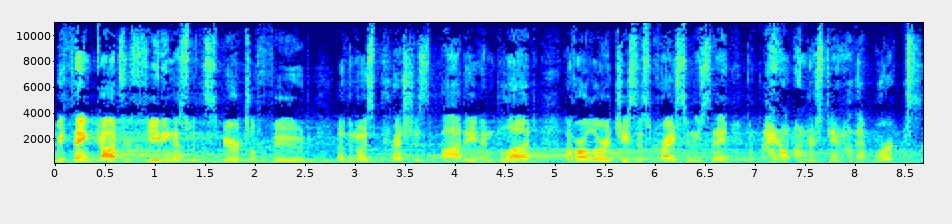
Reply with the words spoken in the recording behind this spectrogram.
we thank God for feeding us with the spiritual food of the most precious body and blood of our Lord Jesus Christ. And you say, But I don't understand how that works.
